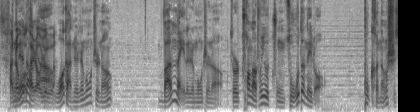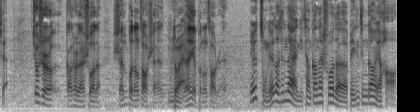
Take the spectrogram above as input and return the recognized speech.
反正我快绕晕了。我感觉人工智能，完美的人工智能就是创造出一个种族的那种，不可能实现。就是刚才咱说的，神不能造神，嗯对人也不能造人，因为总结到现在，你像刚才说的变形金刚也好，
